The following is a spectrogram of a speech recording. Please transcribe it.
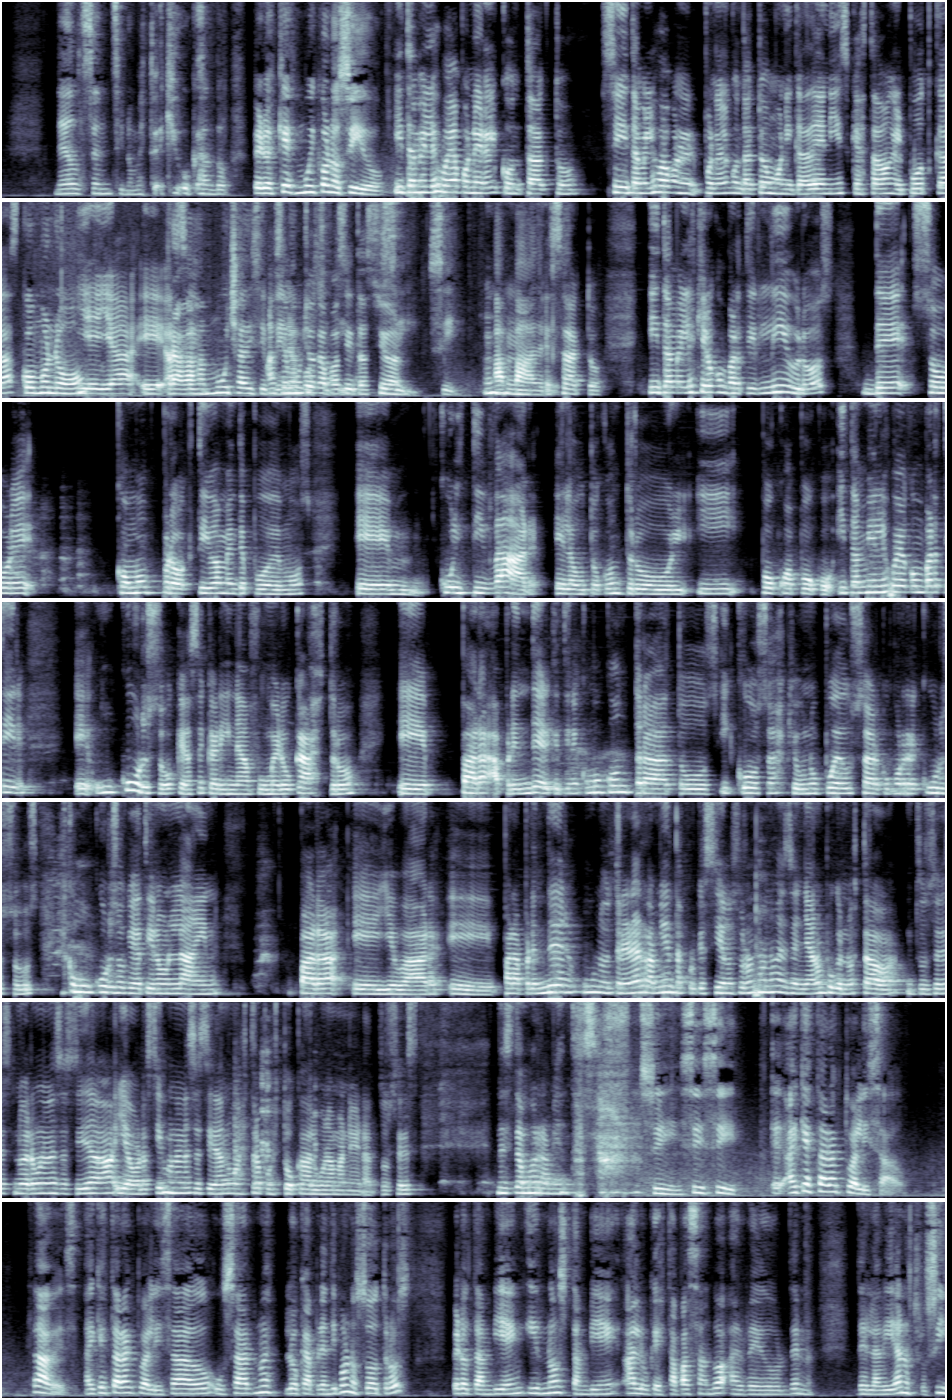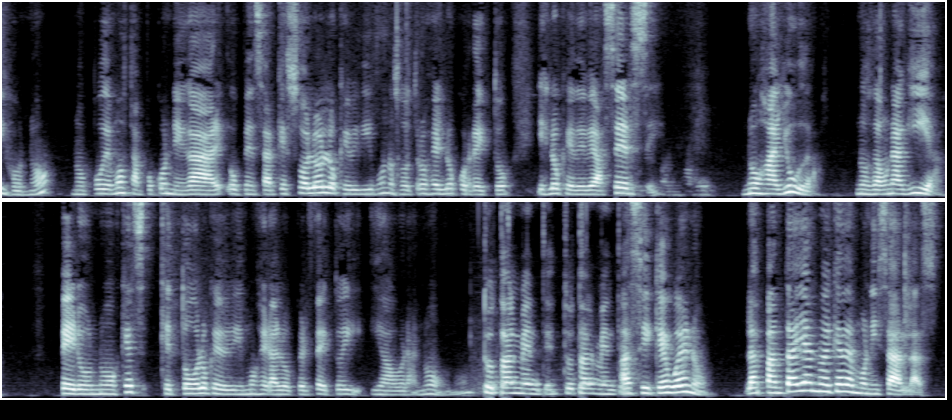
Nelson, si no me estoy equivocando, pero es que es muy conocido. Y también les voy a poner el contacto. Sí, también les voy a poner, poner el contacto de Mónica Denis, que ha estado en el podcast. ¿Cómo no? Y ella eh, trabaja mucha disciplina. Hace mucha capacitación. Sí, sí, a padres. Exacto. Y también les quiero compartir libros de, sobre cómo proactivamente podemos em, cultivar el autocontrol y poco a poco. Y también les voy a compartir eh, un curso que hace Karina Fumero Castro, eh, para aprender, que tiene como contratos y cosas que uno puede usar como recursos. Es como un curso que ya tiene online para eh, llevar, eh, para aprender uno, tener herramientas, porque si a nosotros no nos enseñaron porque no estaba, entonces no era una necesidad y ahora sí es una necesidad nuestra, pues toca de alguna manera. Entonces necesitamos herramientas. Sí, sí, sí. Eh, hay que estar actualizado, ¿sabes? Hay que estar actualizado, usar lo que aprendimos nosotros, pero también irnos también a lo que está pasando alrededor de, de la vida de nuestros hijos, ¿no? No podemos tampoco negar o pensar que solo lo que vivimos nosotros es lo correcto y es lo que debe hacerse. Nos ayuda, nos da una guía, pero no que, que todo lo que vivimos era lo perfecto y, y ahora no, no, Totalmente, totalmente. Así que bueno, las pantallas no hay que demonizarlas,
